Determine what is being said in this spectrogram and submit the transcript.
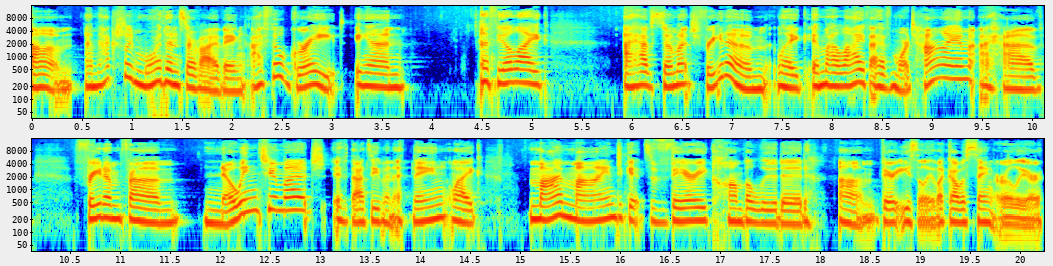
Um, I'm actually more than surviving. I feel great. And I feel like I have so much freedom. Like in my life, I have more time. I have freedom from knowing too much, if that's even a thing. Like my mind gets very convoluted um, very easily. Like I was saying earlier,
